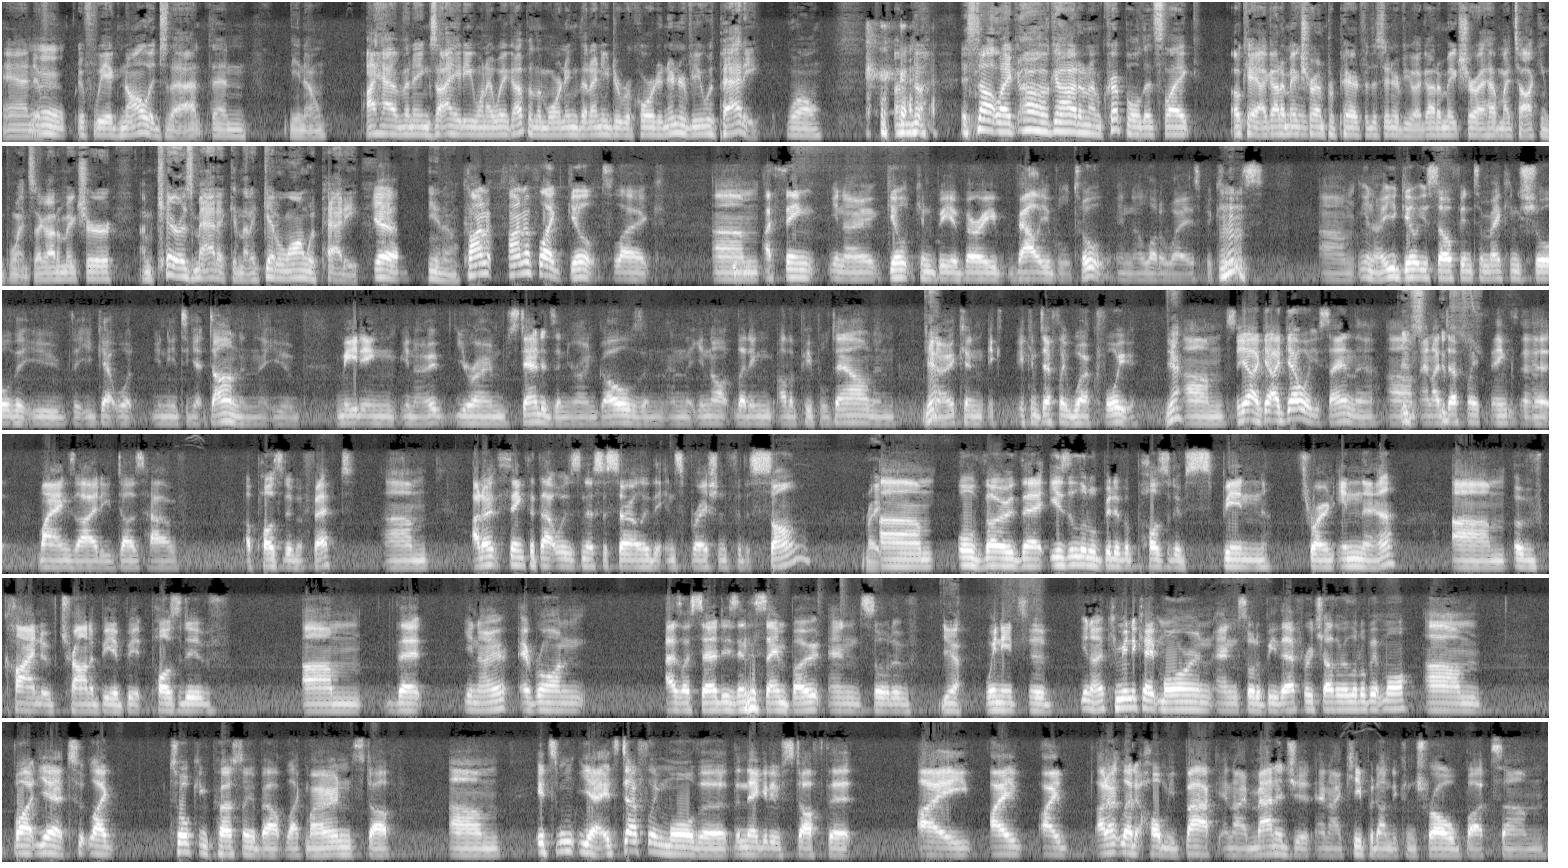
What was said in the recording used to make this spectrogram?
And if mm. if we acknowledge that, then you know, I have an anxiety when I wake up in the morning that I need to record an interview with Paddy. Well, not, it's not like oh god, and I'm crippled. It's like okay, I got to make sure I'm prepared for this interview. I got to make sure I have my talking points. I got to make sure I'm charismatic and that I get along with Paddy. Yeah, You know. kind of kind of like guilt. Like, um, I think you know, guilt can be a very valuable tool in a lot of ways because. Um, you know, you guilt yourself into making sure that you that you get what you need to get done, and that you're meeting, you know, your own standards and your own goals, and, and that you're not letting other people down, and Yeah. you know, it can it, it can definitely work for you. Yeah. Um, so yeah, I get, I get what you're saying there, um, and I definitely think that my anxiety does have a positive effect. Um, I don't think that that was necessarily the inspiration for the song, right. um, although there is a little bit of a positive spin thrown in there um, of kind of trying to be a bit positive. Um, that you know everyone, as I said, is in the same boat and sort of yeah. we need to you know communicate more and, and sort of be there for each other a little bit more. Um, but yeah to, like talking personally about like my own stuff um, it's yeah it's definitely more the the negative stuff that I I I I don't let it hold me back and I manage it and I keep it under control. But um,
